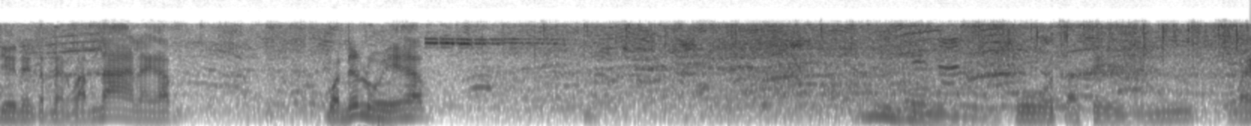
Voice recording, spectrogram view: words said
ยืนในตำแหน่งล้ำหน้านะครับวันเดอร์ลุยครับผู้ตัดสินไม่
